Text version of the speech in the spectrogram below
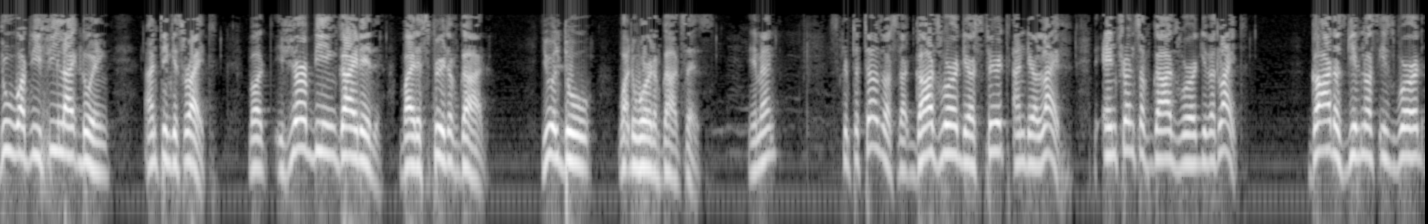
do what we feel like doing and think it's right. But if you're being guided by the Spirit of God, you will do what the Word of God says. Amen? Scripture tells us that God's Word, their spirit and their life. The entrance of God's Word giveth light. God has given us His Word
